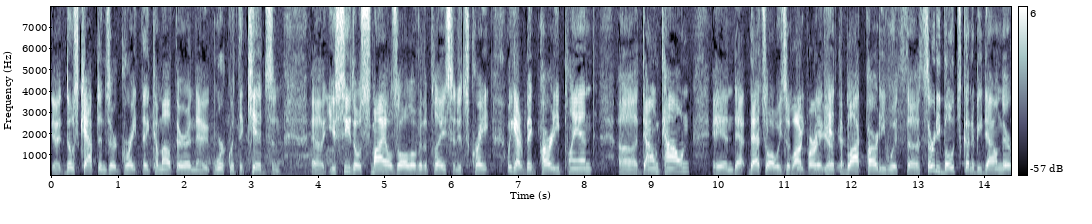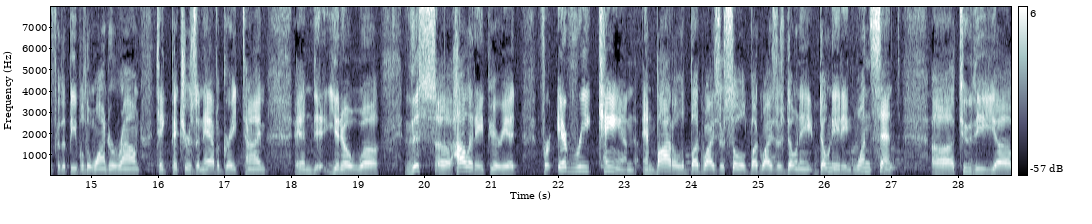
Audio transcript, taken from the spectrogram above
Yeah, those captains are great. They come out there and they work with the kids, and uh, you see those smiles all over the place, and it's great. We got a big party planned uh, downtown, and that, that's always a big, party, big yeah, hit. yeah. The block party with uh, 30 boats going to be down there for the people to wander around, take pictures, and have a great time. And you know, uh, this uh, holiday period, for every can and bottle of Budweiser sold, Budweiser's donate, donating one cent. Uh, to the uh,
